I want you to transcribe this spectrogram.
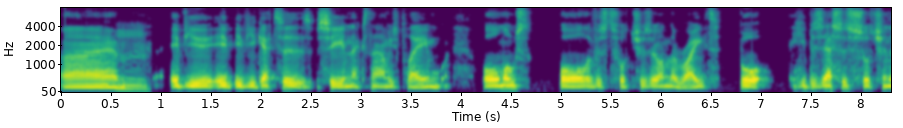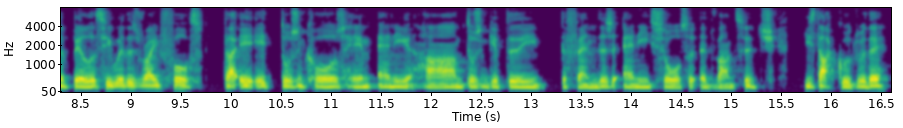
Um, mm. If you if, if you get to see him next time he's playing, almost all of his touches are on the right, but he possesses such an ability with his right foot that it, it doesn't cause him any harm, doesn't give the defenders any sort of advantage. He's that good with it.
